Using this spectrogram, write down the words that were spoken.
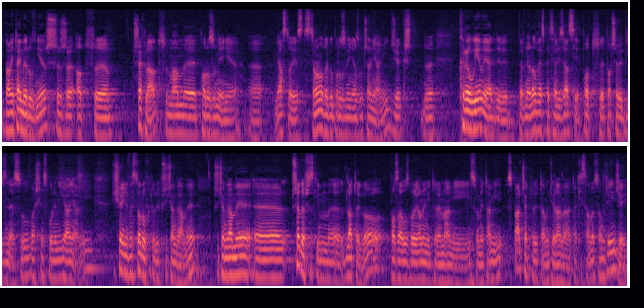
I pamiętajmy również, że od trzech lat mamy porozumienie Miasto jest stroną tego porozumienia z uczelniami, gdzie e, kreujemy jak gdyby pewne nowe specjalizacje pod potrzeby biznesu właśnie wspólnymi działaniami. Dzisiaj inwestorów, których przyciągamy, przyciągamy e, przede wszystkim e, dlatego, poza uzbrojonymi terenami i instrumentami wsparcia, których tam udzielamy, ale takie same są gdzie indziej,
